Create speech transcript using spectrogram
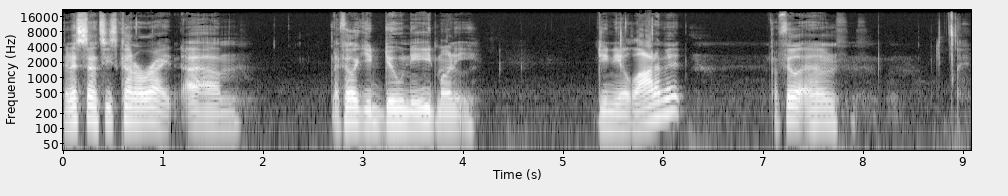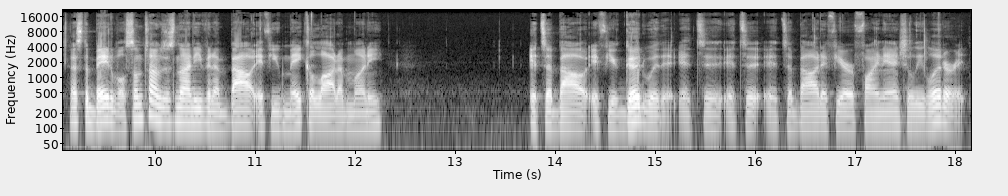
in a sense he's kind of right um i feel like you do need money do you need a lot of it? I feel um, that's debatable. Sometimes it's not even about if you make a lot of money. It's about if you're good with it. It's a, it's a, it's about if you're financially literate.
